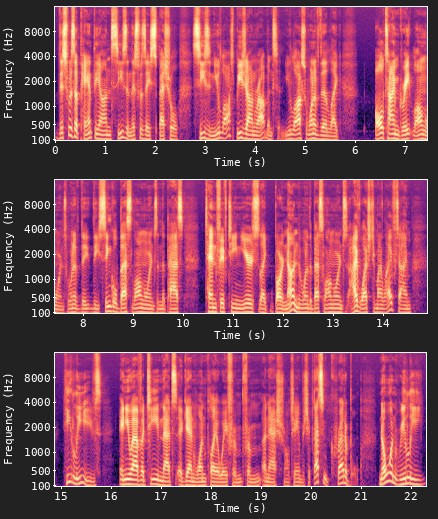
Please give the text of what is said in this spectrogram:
this was a pantheon season. This was a special season. You lost Bijan Robinson. You lost one of the like all-time great Longhorns, one of the the single best Longhorns in the past 10, 15 years, like bar none, one of the best Longhorns I've watched in my lifetime. He leaves and you have a team that's again one play away from from a national championship. That's incredible. No one really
